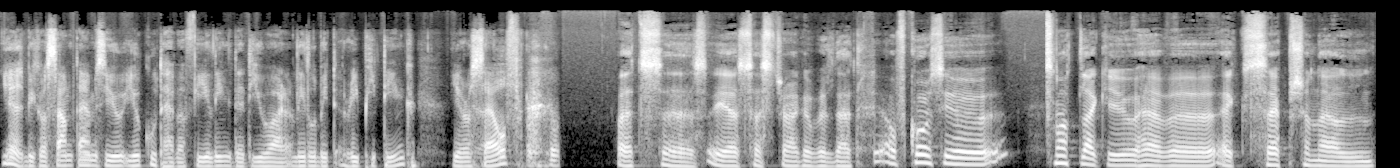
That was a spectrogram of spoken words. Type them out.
Yes, because sometimes you, you could have a feeling that you are a little bit repeating yourself. That's uh, yes, I struggle with that. Of course, you. It's not like you have uh, exceptional,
